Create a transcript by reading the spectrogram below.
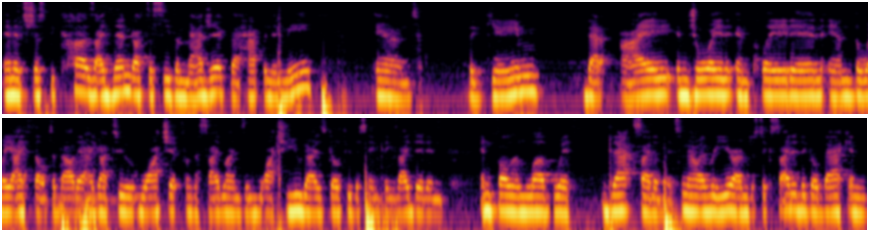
And it's just because I then got to see the magic that happened in me and the game that I enjoyed and played in and the way I felt about it. I got to watch it from the sidelines and watch you guys go through the same things I did and and fall in love with that side of it. So now every year I'm just excited to go back and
